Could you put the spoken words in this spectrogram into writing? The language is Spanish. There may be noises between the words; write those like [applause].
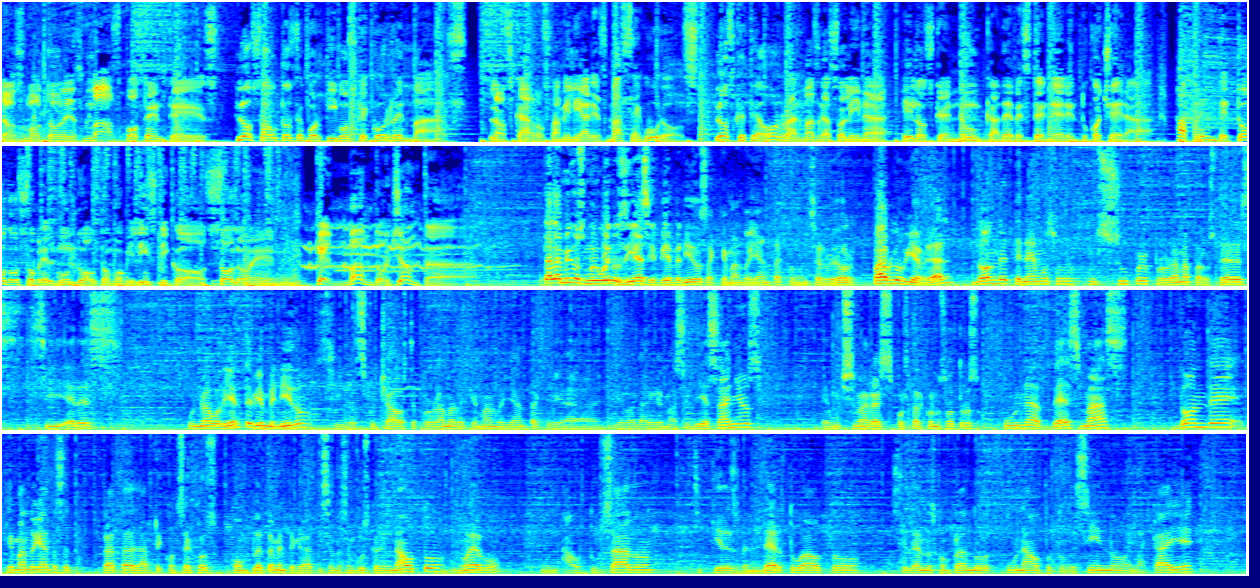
Los motores más potentes, los autos deportivos que corren más, los carros familiares más seguros, los que te ahorran más gasolina y los que nunca debes tener en tu cochera. Aprende todo sobre el mundo automovilístico solo en Quemando Llanta. ¿Qué tal amigos? Muy buenos días y bienvenidos a Quemando Llanta con un servidor Pablo Villarreal, donde tenemos un, un super programa para ustedes. Si eres un nuevo diente, bienvenido. Si has escuchado este programa de Quemando Llanta que ya lleva al aire más de 10 años, eh, muchísimas gracias por estar con nosotros una vez más, donde Quemando Llanta se trata de darte consejos completamente gratis. Andas en busca de un auto nuevo, un auto usado, si quieres vender tu auto, si le andas comprando un auto a tu vecino en la calle.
